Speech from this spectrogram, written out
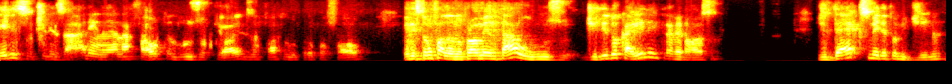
eles utilizarem né, na falta dos opioides, na falta do propofol. Eles estão falando para aumentar o uso de lidocaína intravenosa, de dexmedetomidina,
